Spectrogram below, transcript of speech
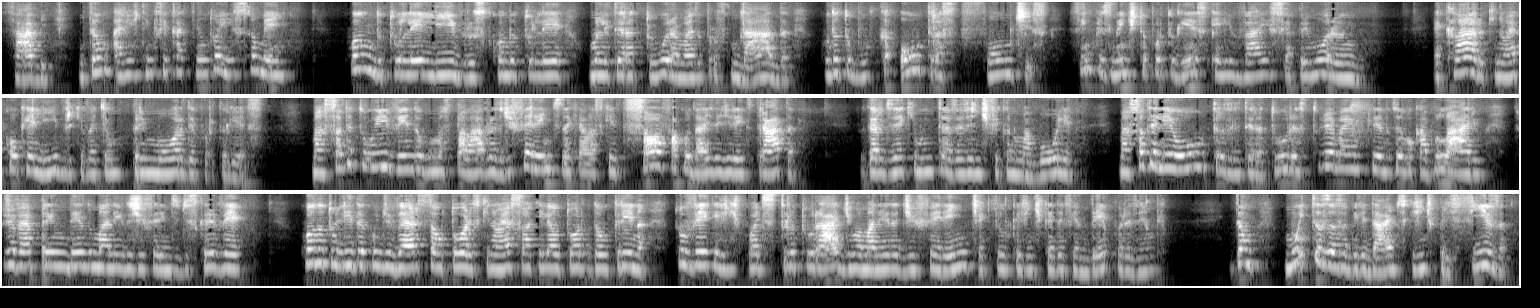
sabe? Então a gente tem que ficar atento a isso também. Quando tu lê livros, quando tu lê uma literatura mais aprofundada, quando tu busca outras fontes, simplesmente teu português ele vai se aprimorando. É claro que não é qualquer livro que vai ter um primor de português, mas só de tu ir vendo algumas palavras diferentes daquelas que só a faculdade de direito trata, eu quero dizer que muitas vezes a gente fica numa bolha mas só de ler outras literaturas, tu já vai ampliando teu vocabulário, tu já vai aprendendo maneiras diferentes de escrever. Quando tu lida com diversos autores, que não é só aquele autor da doutrina, tu vê que a gente pode estruturar de uma maneira diferente aquilo que a gente quer defender, por exemplo. Então, muitas das habilidades que a gente precisa,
